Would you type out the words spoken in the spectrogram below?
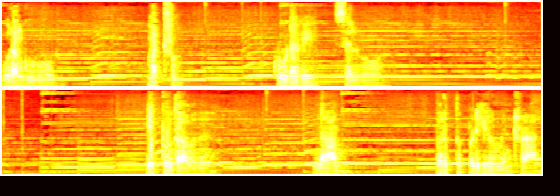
உறங்குவோம் மற்றும் கூடவே செல்வோம். எப்போதாவது நாம் வருத்தப்படுகிறோம் என்றால்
